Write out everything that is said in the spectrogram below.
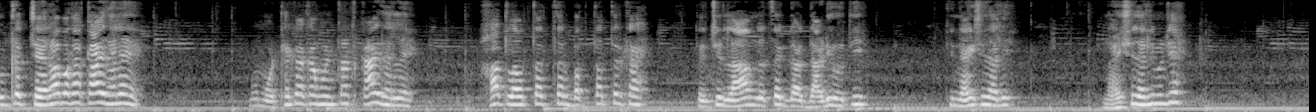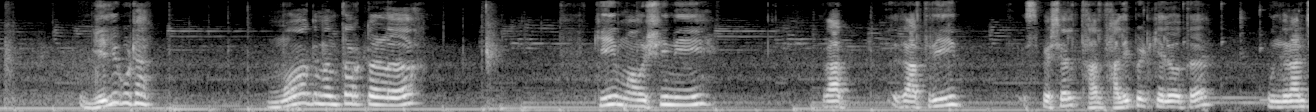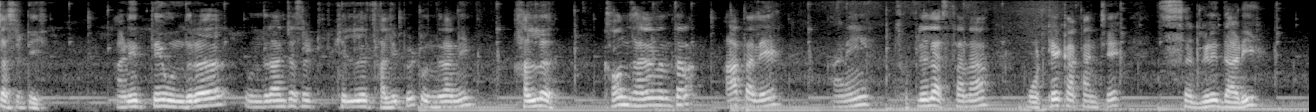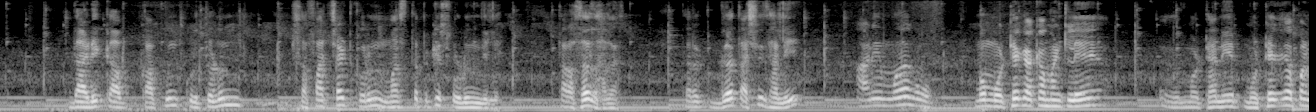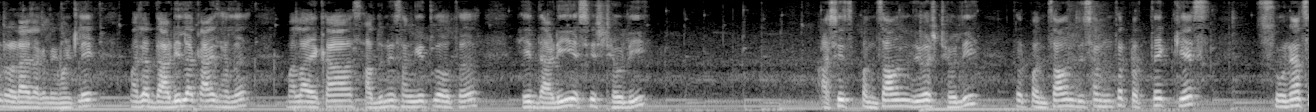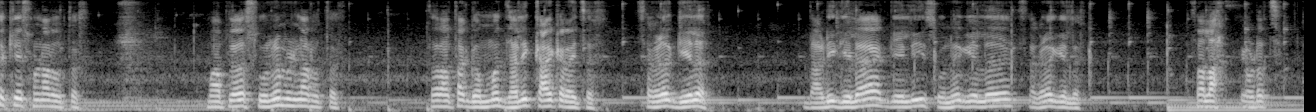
तुमचा चेहरा बघा काय झालंय. मग मोठे काका म्हणतात काय झालंय? हात लावतात तर बघतात तर काय? त्यांची लांब लचक गा दाढी होती. ती नाहीशी झाली. नाहीशी झाली म्हणजे? गेली कुठं? मग नंतर कळलं की मावशीनी रात रात्री स्पेशल था थालीपीठ केलं होतं उंदरांच्यासाठी. आणि ते उंदरं उंदरांच्यासाठी केलेलं थालीपीठ उंदरांनी खाल्लं. खाऊन झाल्यानंतर आत आले आणि झोपलेले असताना मोठे काकांचे सगळी दाढी दाढी काप कापून कुरतडून सफाचट करून मस्तपैकी सोडून दिले. तर असं झालं. तर गत अशी झाली आणि मग मग मोठे काका म्हटले मोठ्याने मोठे काका पण रडायला लागले. म्हटले माझ्या दाढीला काय झालं? मला एका साधूने सांगितलं होतं ही दाढी अशीच ठेवली अशीच पंचावन्न दिवस ठेवली तर पंचावन्न दिवसानंतर प्रत्येक केस सोन्याचं केस होणार होतं. मग आपल्याला सोनं मिळणार होतं. तर आता गंमत झाली काय करायचं? सगळं गेलं. दाढी गेल्या गेली सोनं गेलं सगळं गेलं. चला एवढंच.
